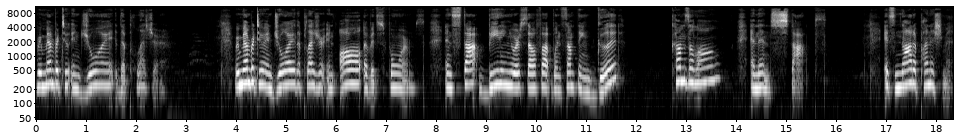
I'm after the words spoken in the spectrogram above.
Remember to enjoy the pleasure. Remember to enjoy the pleasure in all of its forms and stop beating yourself up when something good comes along and then stops. It's not a punishment.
